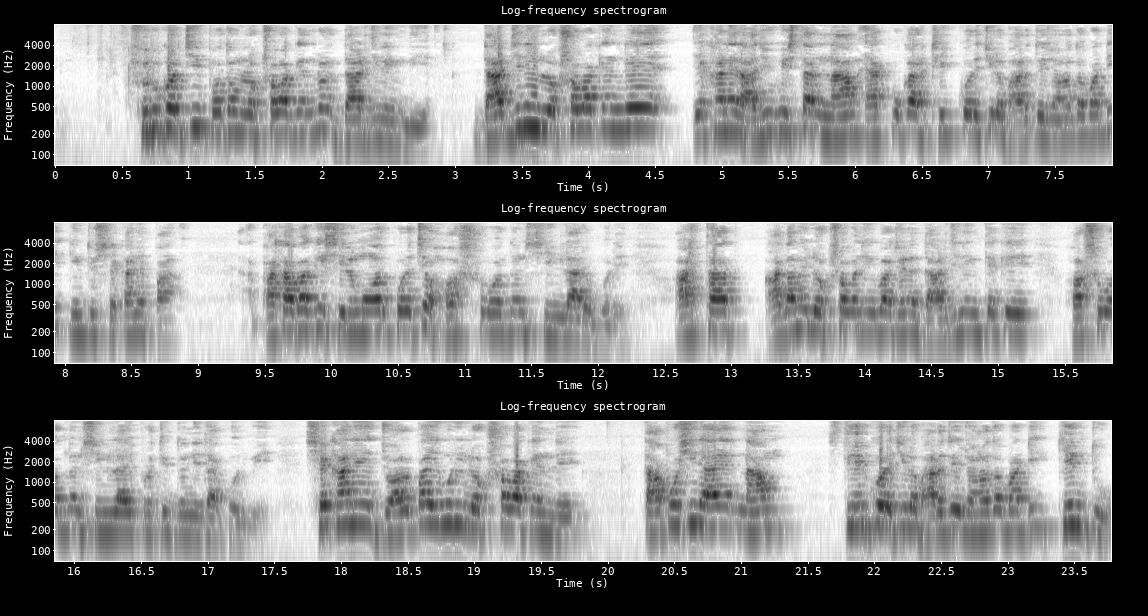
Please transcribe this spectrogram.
শুরু করছি প্রথম লোকসভা কেন্দ্র দার্জিলিং দিয়ে। দার্জিলিং লোকসভা কেন্দ্রে এখানে রাজু বিস্তার নাম এক প্রকার ঠিক করেছিল ভারতীয় জনতা পার্টি, কিন্তু সেখানে পাকাপাকি শিলমোহর পড়েছে হর্ষবর্ধন সিংলার উপরে। অর্থাৎ আগামী লোকসভা নির্বাচনে দার্জিলিং থেকে হর্ষবর্ধন সিংলাই প্রতিদ্বন্দ্বিতা করবে। সেখানে জলপাইগুড়ি লোকসভা কেন্দ্রে তাপসী রায়ের নাম স্থির করেছিল ভারতীয় জনতা পার্টি। কিন্তু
